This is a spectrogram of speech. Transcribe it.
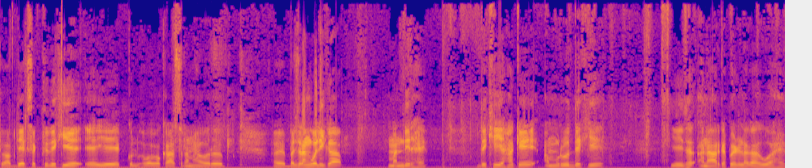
तो आप देख सकते देखिए ये कुल्हा बाबा का आश्रम है और बजरंग बली का मंदिर है। देखिए, यहाँ के अमरूद, देखिए, ये इधर अनार का पेड़ लगा हुआ है,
